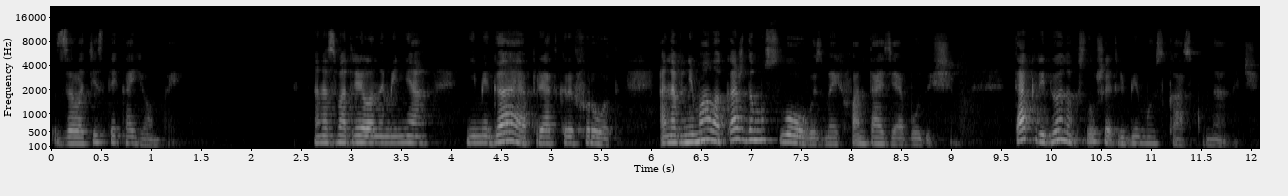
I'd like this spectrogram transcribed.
с золотистой каемкой. Она смотрела на меня, не мигая, приоткрыв рот. Она внимала каждому слову из моих фантазий о будущем. Так ребенок слушает любимую сказку на ночь.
